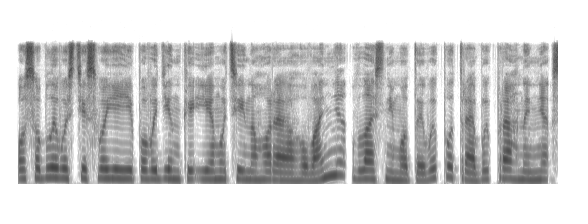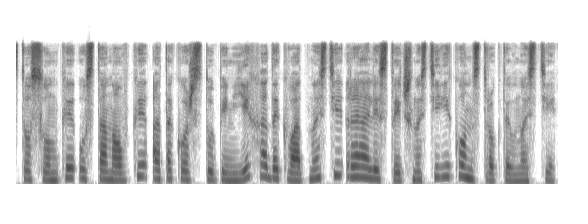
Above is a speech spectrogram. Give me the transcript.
Особливості своєї поведінки і емоційного реагування, власні мотиви, потреби, прагнення, стосунки, установки, а також ступінь їх адекватності, реалістичності і конструктивності.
